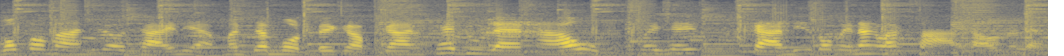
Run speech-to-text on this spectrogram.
งบประมาณที่เราใช้เนี่ยมันจะหมดไปกับการแค่ดูแลเขาไม่ใช่การที่ต้องไปนั่งรักษาเขานั่นแหละ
